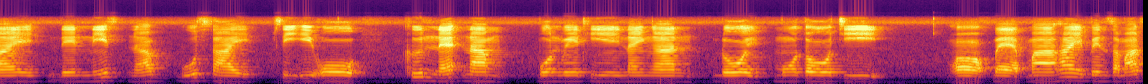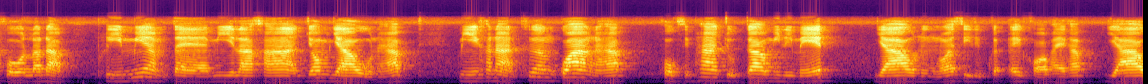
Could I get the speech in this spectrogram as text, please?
ายเดนนิสนะครับบูสไซ CEO ขึ้นแนะนำบนเวทีในงานโดย Moto G ออกแบบมาให้เป็นสมาร์ทโฟนระดับพรีเมียมแต่มีราคาย่อมเยานะครับ มีขนาดเครื่องกว้างนะครับ 65.9มิลิเมตรยาว 140เอ้ขออภัยครับ ยาว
